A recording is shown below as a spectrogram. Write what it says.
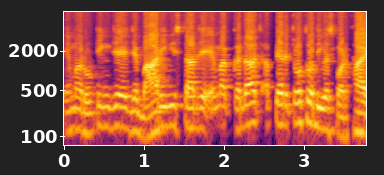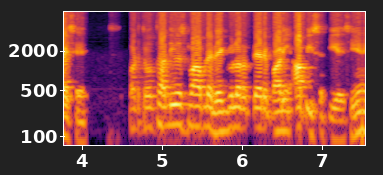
એમાં રૂટિંગ જે જે બહારી વિસ્તાર છે, એમાં કદાચ અત્યારે ચોથો દિવસ પણ થાય છે. પણ ચોથા દિવસમાં આપણે રેગ્યુલર અત્યારે પાણી આપી શકીએ છીએ.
